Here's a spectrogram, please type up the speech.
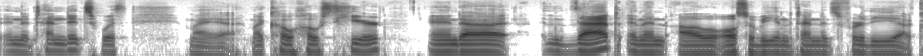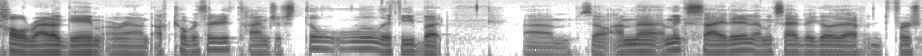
in attendance with my uh, my co-host here, and uh, that, and then I will also be in attendance for the uh, Colorado game around October 30th. Times are still a little iffy, but. Um, so I'm uh, I'm excited. I'm excited to go to that first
